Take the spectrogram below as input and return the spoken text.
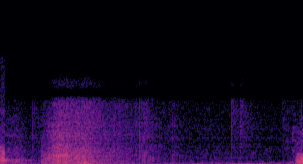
so,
